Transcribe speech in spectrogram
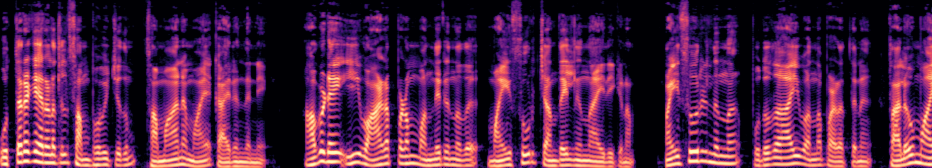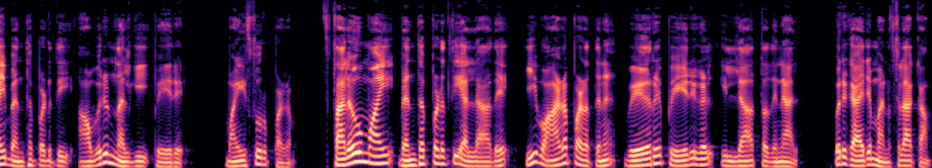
ഉത്തര കേരളത്തിൽ സംഭവിച്ചതും സമാനമായ കാര്യം തന്നെ. അവിടെ ഈ വാഴപ്പഴം വന്നിരുന്നത് മൈസൂർ ചന്തയിൽ നിന്നായിരിക്കണം. മൈസൂരിൽ നിന്ന് പുതുതായി വന്ന പഴത്തിന് സ്ഥലവുമായി ബന്ധപ്പെടുത്തി അവരും നൽകി പേര് മൈസൂർ പഴം. സ്ഥലവുമായി ബന്ധപ്പെടുത്തിയല്ലാതെ ഈ വാഴപ്പഴത്തിന് വേറെ പേരുകൾ ഇല്ലാത്തതിനാൽ ഒരു കാര്യം മനസ്സിലാക്കാം.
